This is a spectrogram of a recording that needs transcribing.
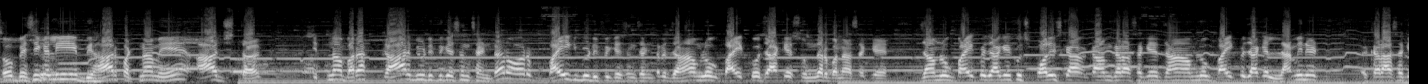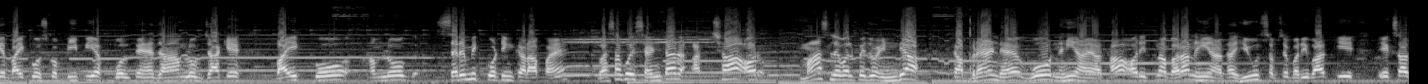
सो बेसिकली बिहार पटना में आज तक इतना बड़ा कार ब्यूटिफिकेशन सेंटर और बाइक ब्यूटिफिकेशन सेंटर जहाँ हम लोग बाइक को जाके सुंदर बना सके, जहाँ हम लोग बाइक पे जाके कुछ पॉलिश का काम करा सके, जहाँ हम लोग बाइक पे जाके लैमिनेट करा सके बाइक को उसको पीपीएफ बोलते हैं जहाँ हम लोग जाके बाइक को हम लोग सेरेमिक कोटिंग करा पाए। वैसा कोई सेंटर अच्छा और मास लेवल पे जो इंडिया का ब्रांड है वो नहीं आया था और इतना बड़ा नहीं आया था। ह्यूज सबसे बड़ी बात कि एक साथ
